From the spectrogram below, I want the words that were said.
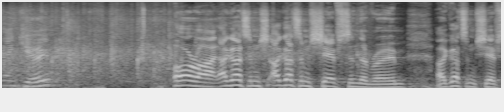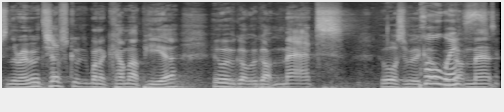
Thank you. All right, I got some. I got some chefs in the room. I got some chefs in the room. The chefs want to come up here. Who have we got? We've got Matt. Who else have we Paul got? We've West. got Matt.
